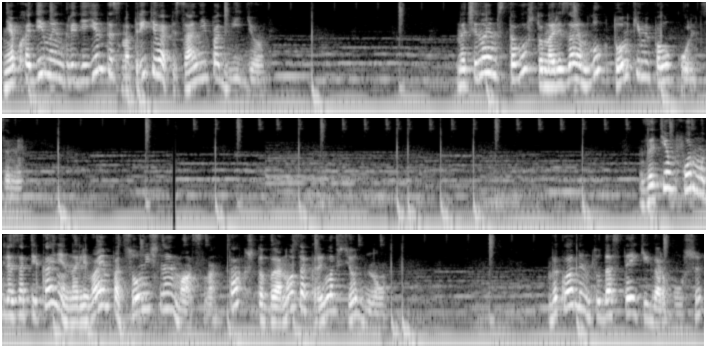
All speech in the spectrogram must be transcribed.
Необходимые ингредиенты смотрите в описании под видео. Начинаем с того, что нарезаем лук тонкими полукольцами. Затем в форму для запекания наливаем подсолнечное масло, так, чтобы оно закрыло все дно. Выкладываем туда стейки горбуши,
